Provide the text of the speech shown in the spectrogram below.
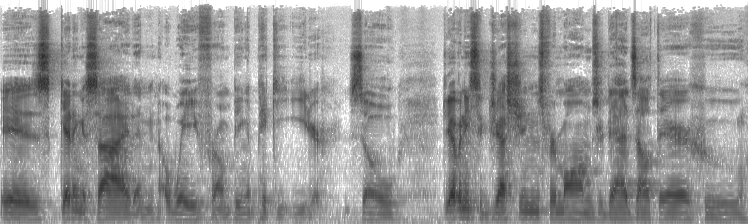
is getting aside and away from being a picky eater. So, do you have any suggestions for moms or dads out there who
